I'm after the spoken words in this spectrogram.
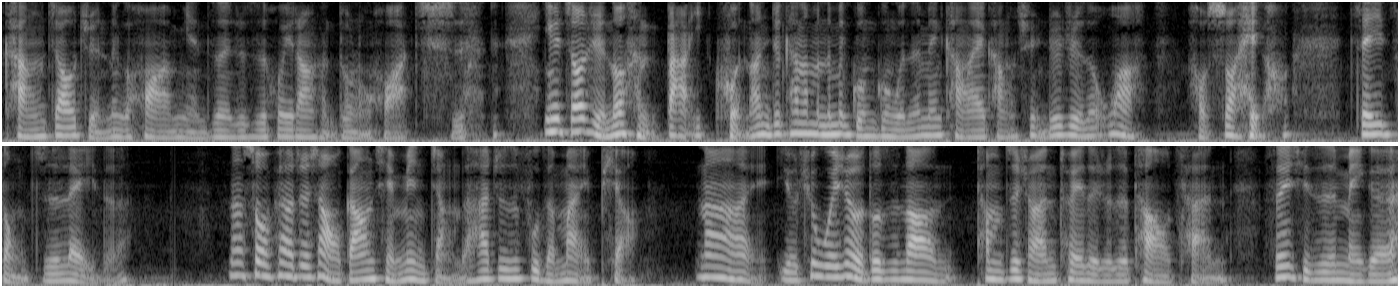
扛胶卷那个画面，真的就是会让很多人花痴，因为胶卷都很大一捆，然后你就看他们那边滚滚滚，那边扛来扛去，你就觉得哇，好帅哦，这一种之类的。那售票就像我刚刚前面讲的，他就是负责卖票。那有去威秀的都知道，他们最喜欢推的就是套餐，所以其实每个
